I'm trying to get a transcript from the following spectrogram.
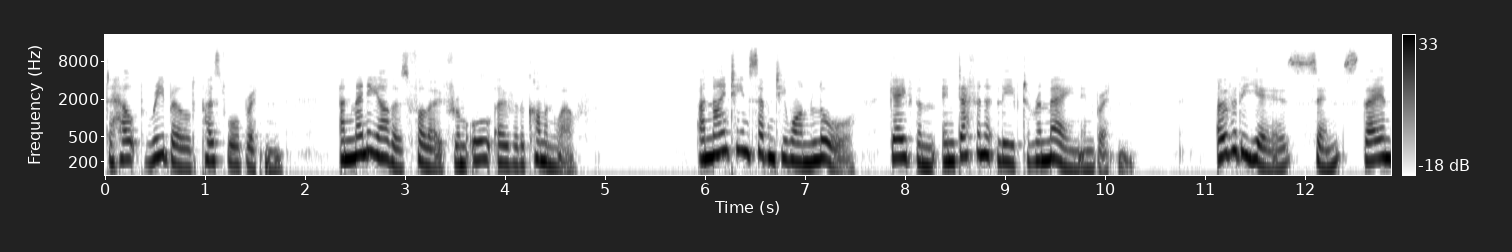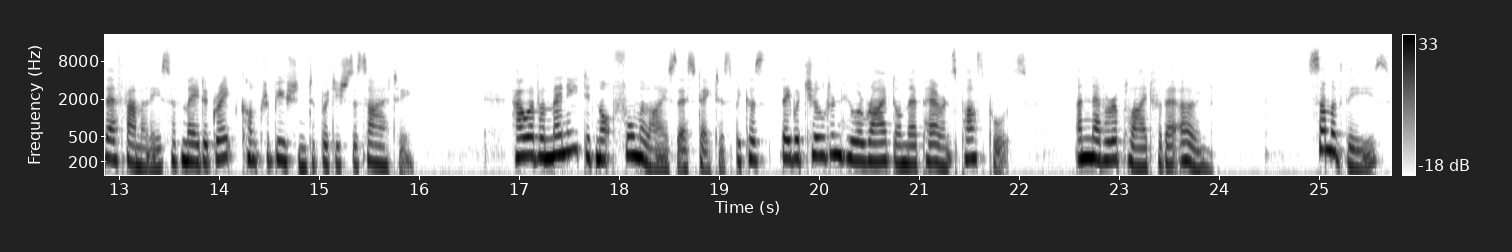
to help rebuild post war Britain, and many others followed from all over the Commonwealth. A 1971 law gave them indefinite leave to remain in Britain. Over the years since, they and their families have made a great contribution to British society. However, many did not formalise their status because they were children who arrived on their parents' passports and never applied for their own. Some of these,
